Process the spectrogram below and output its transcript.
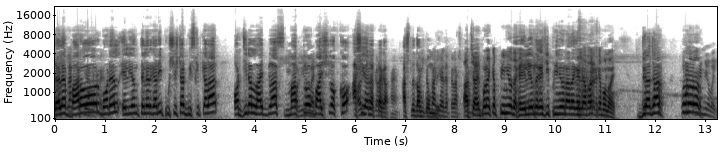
তাহলে বারোর মডেল এলিয়ন তেলের গাড়ি পুশি start biscuit colour original light glass মাত্র বাইশ। লক্ষ আশি হাজার টাকা। হ্যাঁ। আসলে দাম কমবে। 80,000 টাকা আসলে আচ্ছা দাম এরপর একটা প্রিমিয় দেখাই। এলিয়ন দেখাইছি প্রিমিয় না দেখাইলে আবার কেমন হয়? দুই হাজার পনেরো প্রিমিয়াম ভাই।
